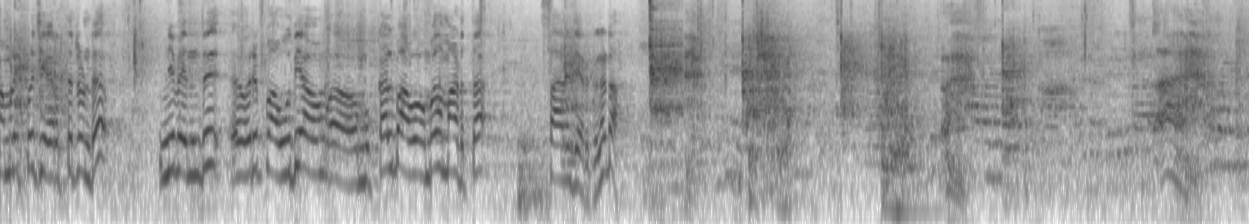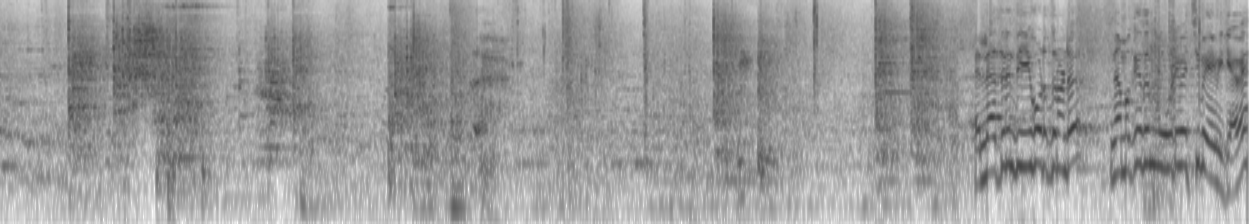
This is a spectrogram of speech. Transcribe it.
നമ്മളിപ്പോൾ ചേർത്തിട്ടുണ്ട്. ഇനി വെന്ത് ഒരു പകുതി ആവും മുക്കാൽ ഭാഗമാകുമ്പോൾ നമ്മൾ അടുത്ത സാധനം ചേർക്കും കേട്ടോ. എല്ലാത്തിനും തീ കൊടുത്തിട്ടുണ്ട്. നമുക്കിത് മൂടി വെച്ച് വേവിക്കാവേ.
